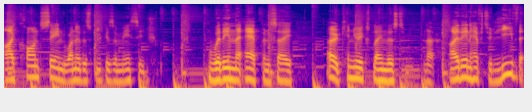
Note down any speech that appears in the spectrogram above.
I can't send one of the speakers a message within the app and say, Oh, can you explain this to me? No. I then have to leave the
